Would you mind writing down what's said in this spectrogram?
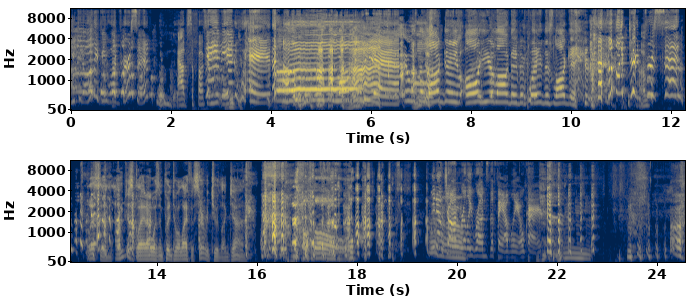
you can only be one person. Absolutely. Damian Wayne. Oh, yeah. It was the long game. All year long, they've been playing this long game. Hundred I'm- percent. Listen, I'm just glad I wasn't put into a life of servitude like John. Oh. We know John Oh. really runs the family. Okay. Mm. Oh,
